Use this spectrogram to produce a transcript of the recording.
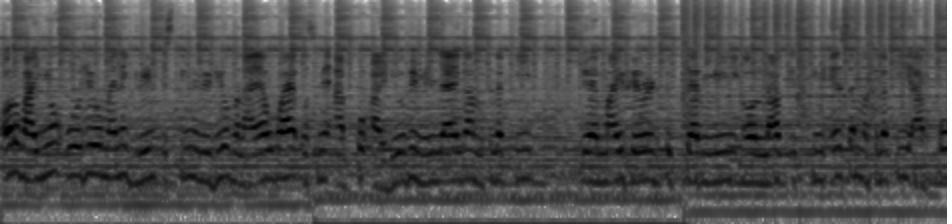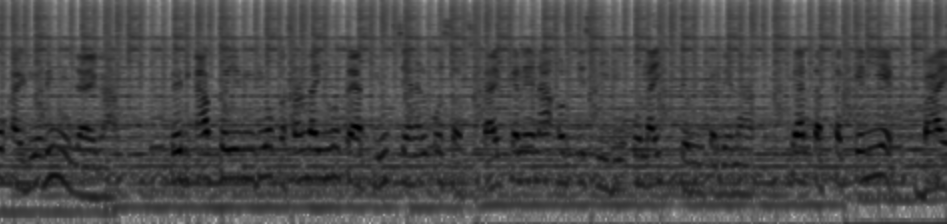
और भाइयों, वो जो मैंने ग्रीन स्क्रीन वीडियो बनाया हुआ है, उसमें आपको आइडियो भी मिल जाएगा। मतलब कि जो है माई फेवरेट पिक्चर मी और लॉक स्क्रीन ये सब मतलब कि आपको आइडियो भी मिल जाएगा। यदि आपको ये वीडियो पसंद आई हो तो आप प्लीज़ चैनल को सब्सक्राइब कर लेना और इस वीडियो को लाइक ज़रूर कर देना। यार, तब तक के लिए बाय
